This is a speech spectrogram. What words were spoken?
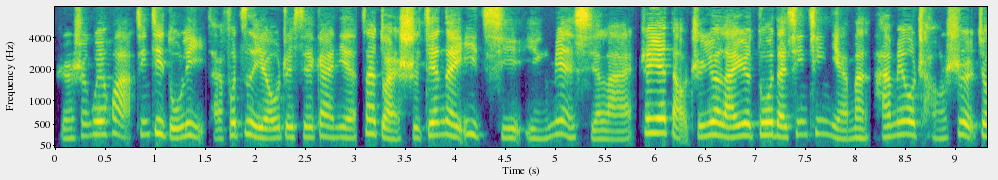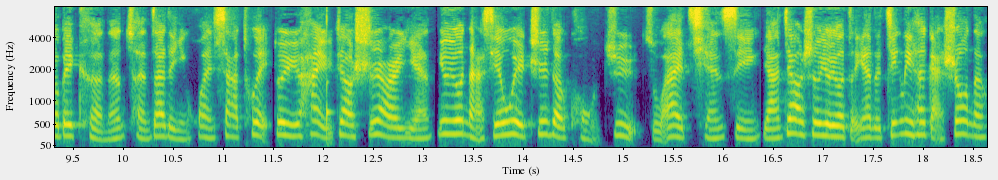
人生规划、经济独立、财富自由这些概念，在短时间内一起迎面袭来，这也导致越来越多的新青年们还没有尝试就被可能存在的隐患吓退。对于汉语教师而言，又有哪些未知的恐惧阻碍前行？杨教授又有怎样的经历和感受呢？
